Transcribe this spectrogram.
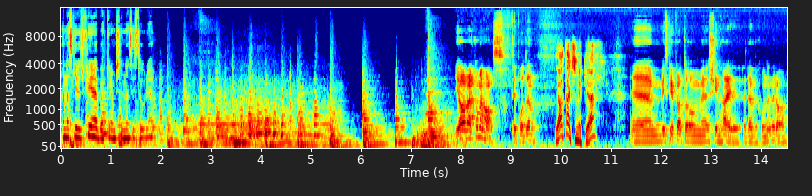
Han har skrivit flera böcker om Kinas historia. Ja, välkommen Hans till podden. Ja, tack så mycket. Eh, vi ska ju prata om Xinhai-revolutionen idag.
